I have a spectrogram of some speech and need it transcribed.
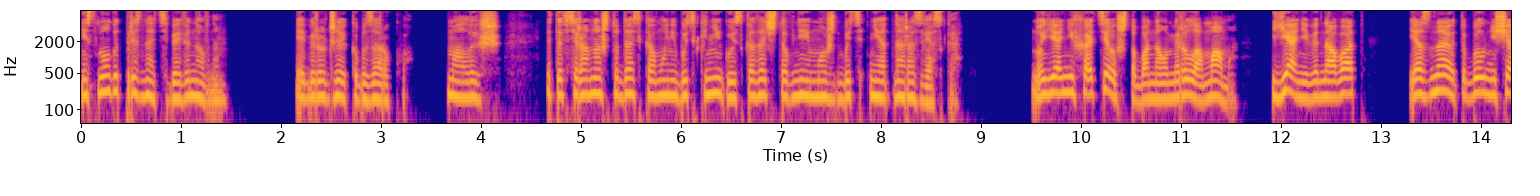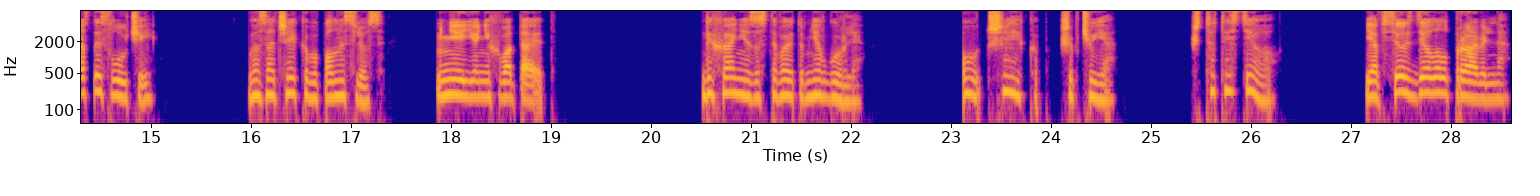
не смогут признать себя виновным. Я беру Джейкоба за руку. «Малыш, это все равно, что дать кому-нибудь книгу и сказать, что в ней может быть не одна развязка». «Но я не хотел, чтобы она умерла, мама. Я не виноват. Я знаю, это был несчастный случай». Глаза Джейкоба полны слез. «Мне ее не хватает». Дыхание застывает у меня в горле. «О, Джейкоб!» — шепчу я. «Что ты сделал?» «Я все сделал правильно.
